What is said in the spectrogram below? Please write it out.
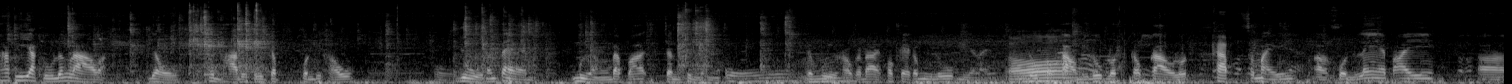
ถ้าพี่อยากรู้เรื่องราวอะ เดี๋ยวผมพาไปคุยกับคนที่เขาอยู่ตั้งแต่ เมืองแบบว่าจันทร์ถึงอย่างเงี้ยจะคุยกับเขาก็ได้เพราะแกก็มีรูปมีอะไรอ๋อ มีรูปเก่าๆมีรูปรถเก่าๆรถครับ สมัยเอ่อขนแร่ไปเอ่อ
